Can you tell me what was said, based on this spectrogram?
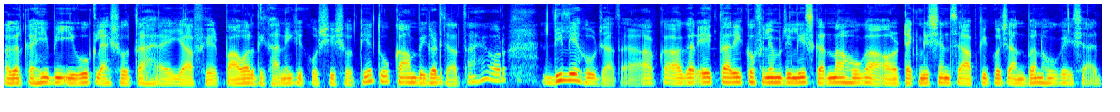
अगर कहीं भी ईगो क्लैश होता है या फिर पावर दिखाने की कोशिश होती है तो काम बिगड़ जाता है और डिले हो जाता है। आपका अगर एक तारीख को फ़िल्म रिलीज़ करना होगा और टेक्नीशियन से आपकी कुछ अनबन हो गई शायद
